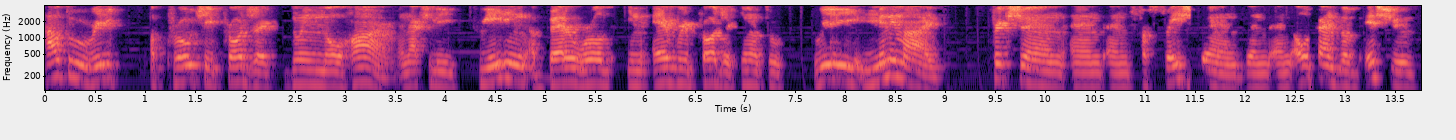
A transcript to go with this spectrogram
how to really approach a project doing no harm and actually creating a better world in every project you know to really minimize friction and and frustrations and and all kinds of issues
